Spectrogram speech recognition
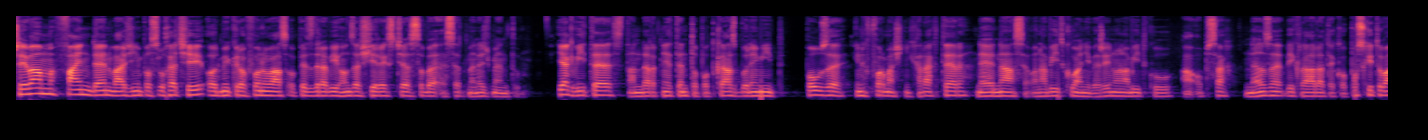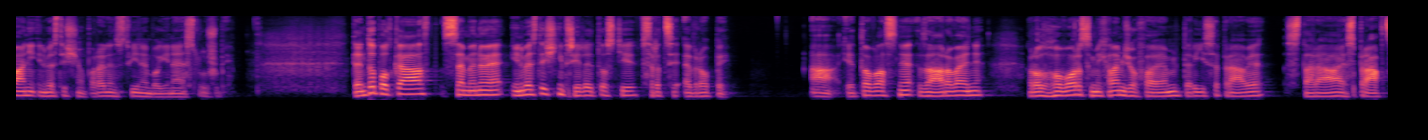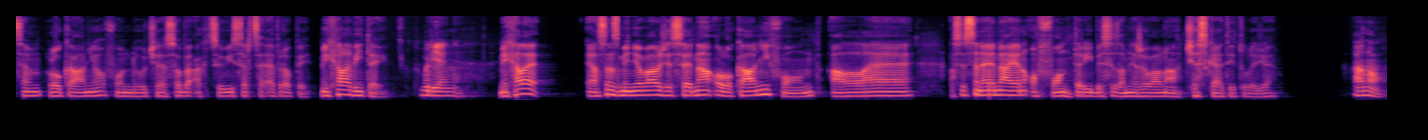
Přeji vám fajn den, vážení posluchači. Od mikrofonu vás opět zdraví Honza Šírek z ČSOB Asset Managementu. Jak víte, standardně tento podcast bude mít pouze informační charakter, nejedná se o nabídku ani veřejnou nabídku a obsah nelze vykládat jako poskytování investičního poradenství nebo jiné služby. Tento podcast se jmenuje Investiční příležitosti v srdci Evropy. A je to vlastně zároveň rozhovor s Michalem Žofajem, který se právě stará, je správcem lokálního fondu ČSOB Akciový srdce Evropy. Michale, vítej. Dobrý den. Michale, já jsem zmiňoval, že se jedná o lokální fond, ale asi se nejedná jen o fond, který by se zaměřoval na české tituly, že? Ano,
